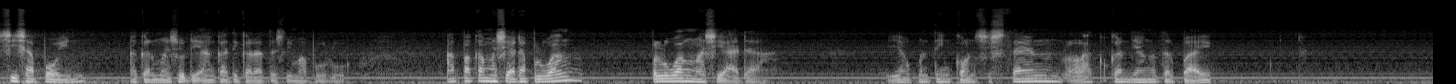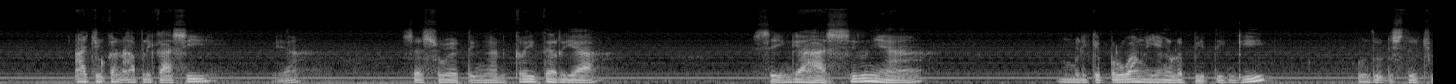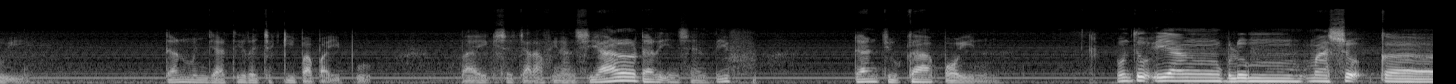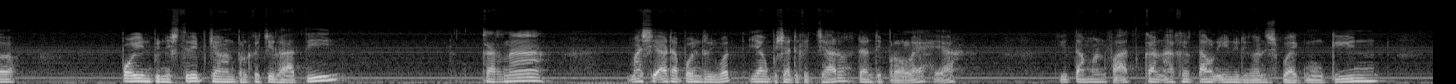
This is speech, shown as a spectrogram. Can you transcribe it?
sisa poin agar masuk di angka 350 Apakah masih ada peluang? Peluang masih ada. Yang penting konsisten, lakukan yang terbaik. Ajukan aplikasi ya sesuai dengan kriteria sehingga hasilnya memiliki peluang yang lebih tinggi untuk disetujui dan menjadi rezeki Bapak Ibu baik secara finansial dari insentif dan juga poin. Untuk yang belum masuk ke poin finish trip jangan berkecil hati karena masih ada poin reward yang bisa dikejar dan diperoleh ya. Kita manfaatkan akhir tahun ini dengan sebaik mungkin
